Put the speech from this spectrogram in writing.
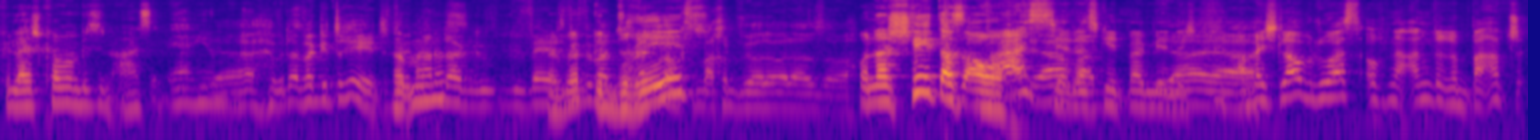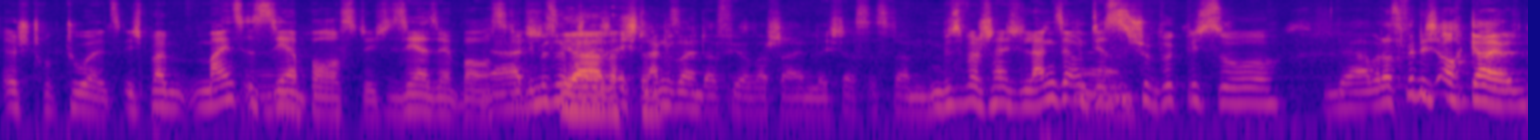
Vielleicht kann man ein bisschen ASMR hier. Ja, wird aber gedreht, Hört man das? ge- gewählt, Das wie wird wenn man gedreht. Machen würde oder so. Und dann steht das auch. Was? Ja, Ja, das geht bei mir Ja, nicht. ja. Aber ich glaube, du hast auch eine andere Bartstruktur als ich. Bei meins ist sehr borstig, sehr, sehr borstig. Ja, die müssen Ja, wahrscheinlich das echt lang sein dafür, wahrscheinlich. Das ist Die dann. müssen wahrscheinlich lang sein und das ist schon wirklich so. Ja, aber das finde ich auch geil.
